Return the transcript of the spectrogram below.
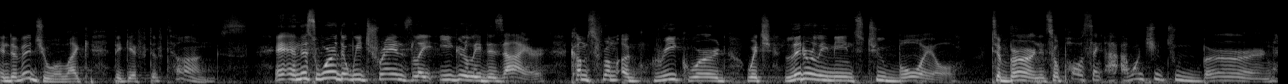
individual, like the gift of tongues. And this word that we translate eagerly desire comes from a Greek word which literally means to boil, to burn. And so Paul is saying, I want you to burn,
